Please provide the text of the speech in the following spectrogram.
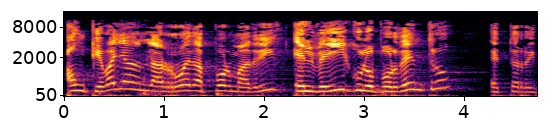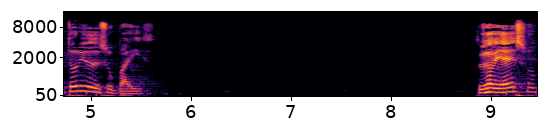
aunque vayan las ruedas por Madrid, el vehículo por dentro es territorio de su país. ¿Tú sabías eso?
